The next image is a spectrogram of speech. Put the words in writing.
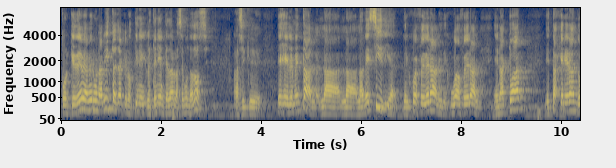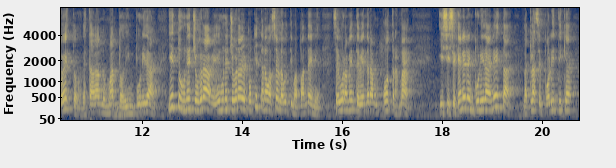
Porque debe haber una lista ya que los tiene, les tenían que dar la segunda dosis. Así que es elemental. La, la desidia del juez federal y del juzgado federal en actuar está generando esto, le está dando un manto de impunidad. Y esto es un hecho grave, es un hecho grave porque esta no va a ser la última pandemia, seguramente vendrán otras más. Y si se genera impunidad en esta, la clase política,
